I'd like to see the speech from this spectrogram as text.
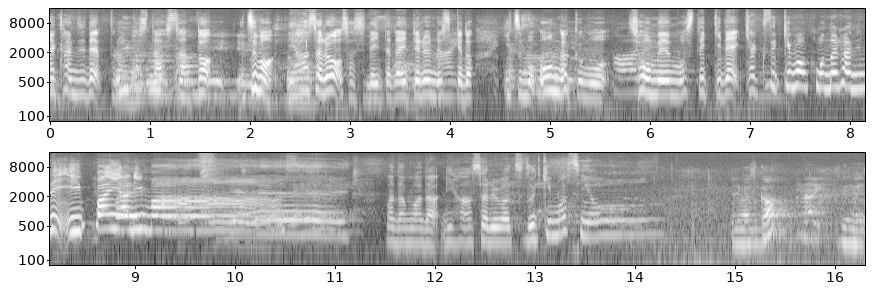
な感じでプロのスタッフさんといつもリハーサルをさせていただいてるんですけどいつも音楽も照明も素敵で客席もこんな感じでいっぱいあります。まだまだリハーサルは続きますよ。やりますか？はい。せーの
